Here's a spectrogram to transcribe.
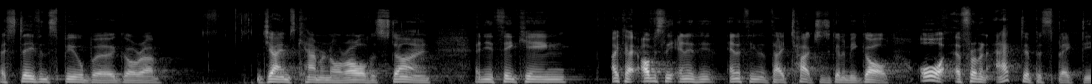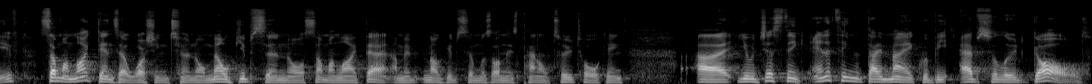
a Steven Spielberg or a James Cameron or Oliver Stone, and you're thinking, okay, obviously anything, anything that they touch is going to be gold. Or uh, from an actor perspective, someone like Denzel Washington or Mel Gibson or someone like that. I mean, Mel Gibson was on this panel too talking. Uh, you would just think anything that they make would be absolute gold.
